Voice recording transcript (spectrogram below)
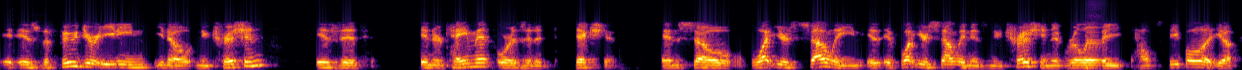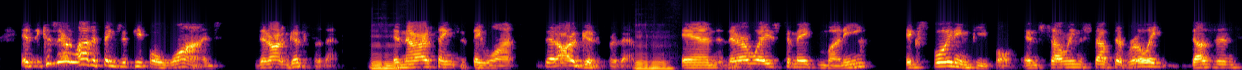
is the food you're eating, you know, nutrition? Is it entertainment or is it addiction? And so what you're selling, if what you're selling is nutrition, it really helps people, you know, because there are a lot of things that people want that aren't good for them. Mm-hmm. And there are things that they want that are good for them. Mm-hmm. And there are ways to make money exploiting people and selling stuff that really doesn't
